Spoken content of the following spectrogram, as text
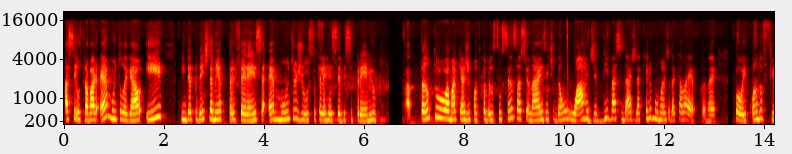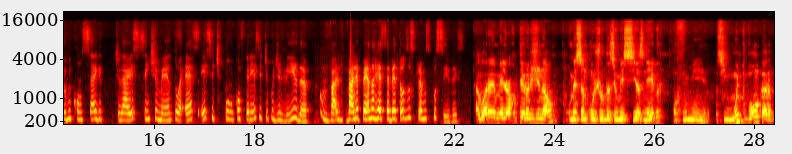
Assim, o trabalho é muito legal e independente da minha preferência, é muito justo que ele receba esse prêmio. Tanto a maquiagem quanto o cabelo são sensacionais e te dão um ar de vivacidade daquele momento, daquela época, né? Pô, e quando o filme consegue te dá esse sentimento, esse tipo, conferir esse tipo de vida, vale, vale a pena receber todos os prêmios possíveis. Agora é melhor roteiro original, começando com Judas e o Messias Negro. Um filme, assim, muito bom, cara.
